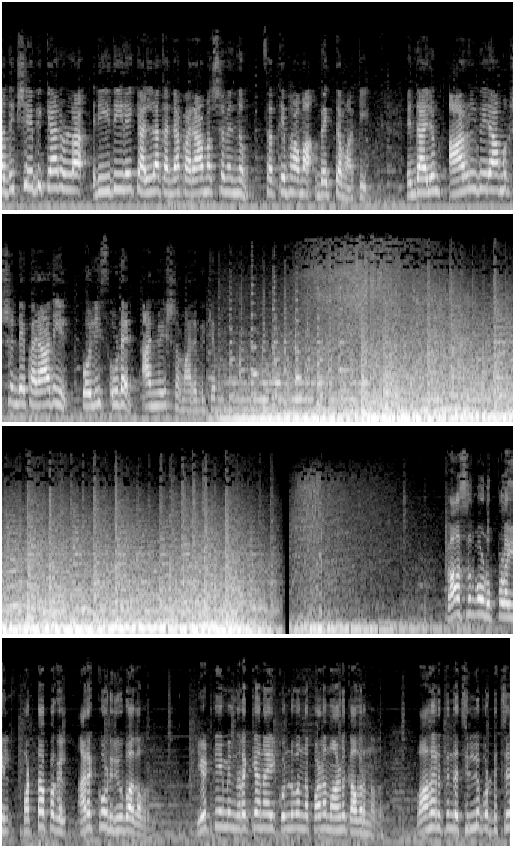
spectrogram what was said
അധിക്ഷേപിക്കാനുള്ള രീതിയിലേക്കല്ല തന്റെ പരാമർശമെന്നും സത്യഭാമ വ്യക്തമാക്കി. എന്തായാലും ആർ എൽ വി രാമകൃഷ്ണന്റെ പരാതിയിൽ പോലീസ് ഉടൻ അന്വേഷണം ആരംഭിക്കും. കാസർഗോഡ് ഉപ്പളയിൽ പട്ടാപ്പകൽ അരക്കോടി രൂപ കവർന്നു. എ ടി എമ്മിൽ നിറയ്ക്കാനായി കൊണ്ടുവന്ന പണമാണ് കവർന്നത്. വാഹനത്തിന്റെ ചില്ലു പൊട്ടിച്ച്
